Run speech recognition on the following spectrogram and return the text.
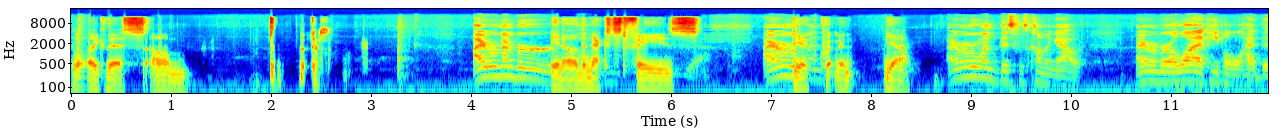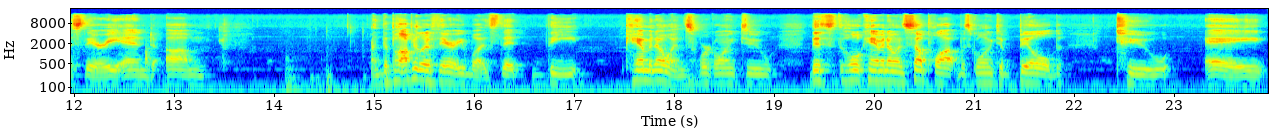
like this. Um, I remember. you know, the um, next phase, Yeah. I remember the when, equipment. Yeah, I remember when this was coming out. I remember a lot of people had this theory, and um, the popular theory was that the Kaminoans were going to this whole Kaminoan subplot was going to build to a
